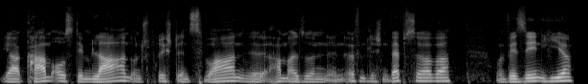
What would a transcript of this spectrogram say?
ja, kam aus dem LAN und spricht in SWAN. Wir haben also einen, einen öffentlichen Webserver und wir sehen hier,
